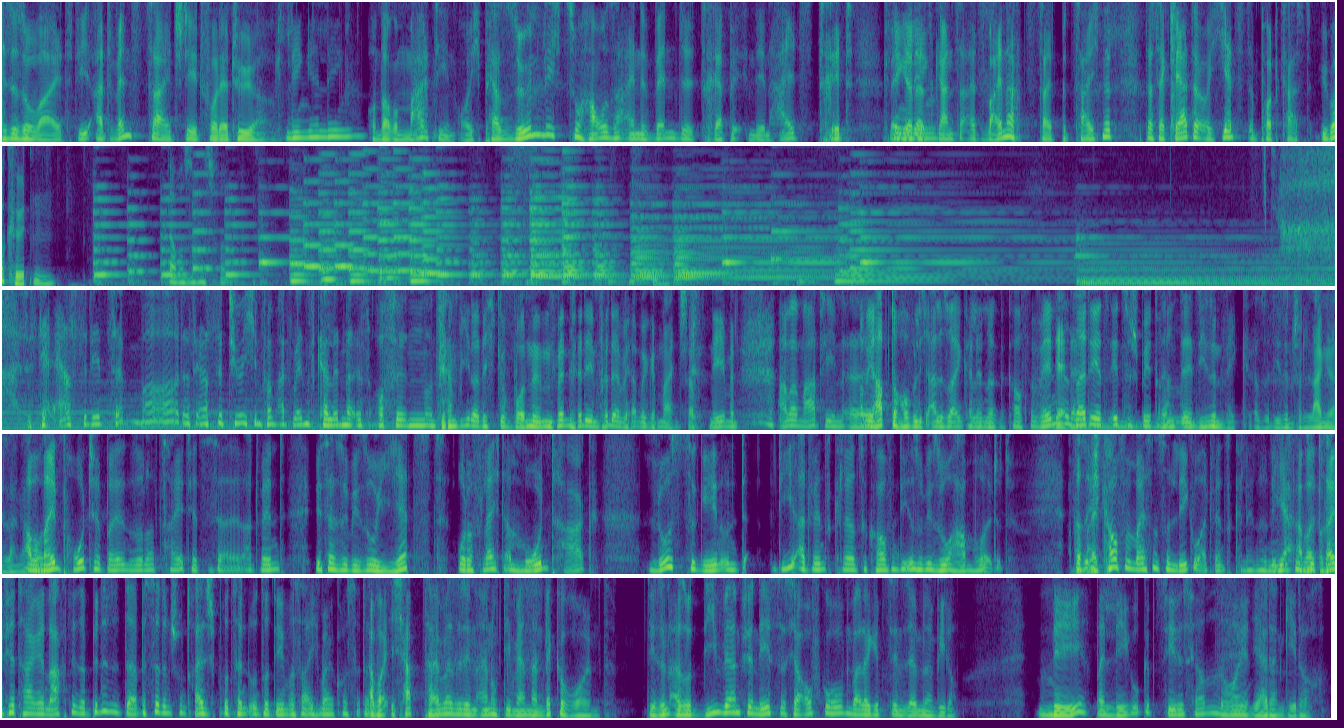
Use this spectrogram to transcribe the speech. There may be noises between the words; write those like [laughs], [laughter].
Es ist soweit. Die Adventszeit steht vor der Tür. Klingeling. Und warum Martin euch persönlich zu Hause eine Wendeltreppe in den Hals tritt, wenn ihr Klingeling. das Ganze als Weihnachtszeit bezeichnet, das erklärt er euch jetzt im Podcast über Köthen. Aber sowas von. Ist der 1. Dezember. Das erste Türchen vom Adventskalender ist offen und wir haben wieder nicht gewonnen, wenn wir den von der Werbegemeinschaft nehmen. Aber Martin. Äh, Aber ihr habt doch hoffentlich alle so einen Kalender gekauft. Wenn, der- dann seid ihr jetzt eh zu spät dran. Die sind weg. Also die sind schon lange, lange Aber aus. mein Pro-Tipp in so einer Zeit, jetzt ist ja Advent, ist ja sowieso jetzt oder vielleicht am Montag loszugehen und die Adventskalender zu kaufen, die ihr sowieso haben wolltet. Aber Also ich kaufe meistens so einen Lego-Adventskalender. Nehme Ja, ich dann aber- so drei, vier Tage nach dem, da, bitte, da bist du dann schon 30 Prozent unter dem, was er eigentlich mal gekostet hat. Aber ich habe teilweise den Eindruck, die werden dann weggeräumt. Die sind also, die werden für nächstes Jahr aufgehoben, weil da gibt es denselben dann wieder. nee, bei Lego gibt es jedes Jahr einen neuen. Ja, dann geh doch.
